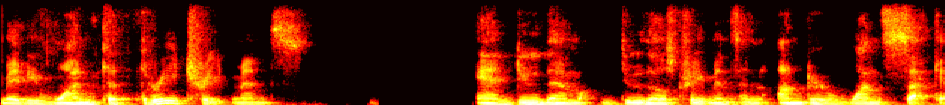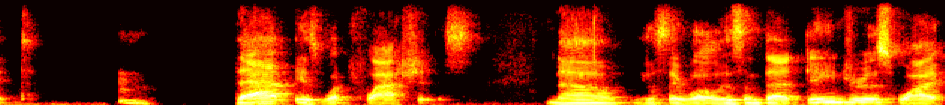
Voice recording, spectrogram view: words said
maybe one to three treatments and do them do those treatments in under one second. That is what flash is. Now you'll say, well, isn't that dangerous? Why,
